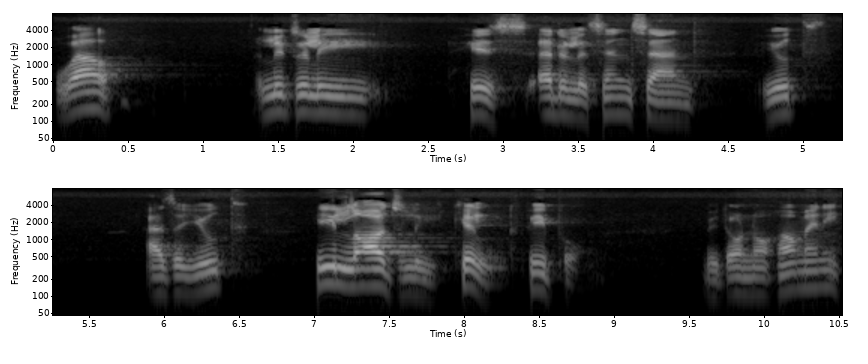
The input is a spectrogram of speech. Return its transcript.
Well, literally his adolescence and youth, as a youth, he largely killed people. We don't know how many,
